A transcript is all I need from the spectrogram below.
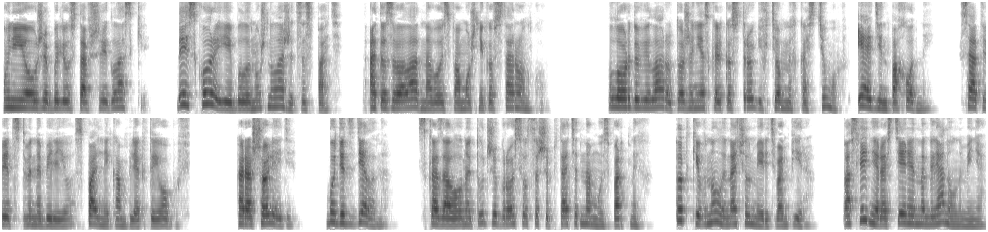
У нее уже были уставшие глазки, да и скоро ей было нужно ложиться спать. Отозвала одного из помощников в сторонку. Лорду Вилару тоже несколько строгих темных костюмов и один походный. Соответственно, белье, спальный комплект и обувь. «Хорошо, леди. Будет сделано», — сказал он и тут же бросился шептать одному из портных. Тот кивнул и начал мерить вампира. Последний растерянно глянул на меня,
